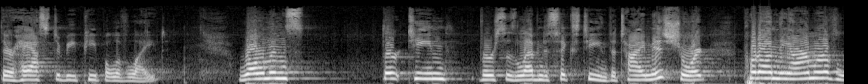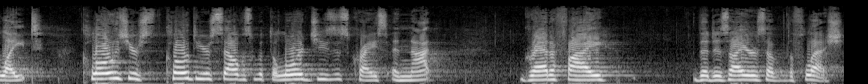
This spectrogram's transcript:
there has to be people of light. Romans 13, verses 11 to 16. The time is short. Put on the armor of light. Clothe, your, clothe yourselves with the Lord Jesus Christ and not gratify the desires of the flesh.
